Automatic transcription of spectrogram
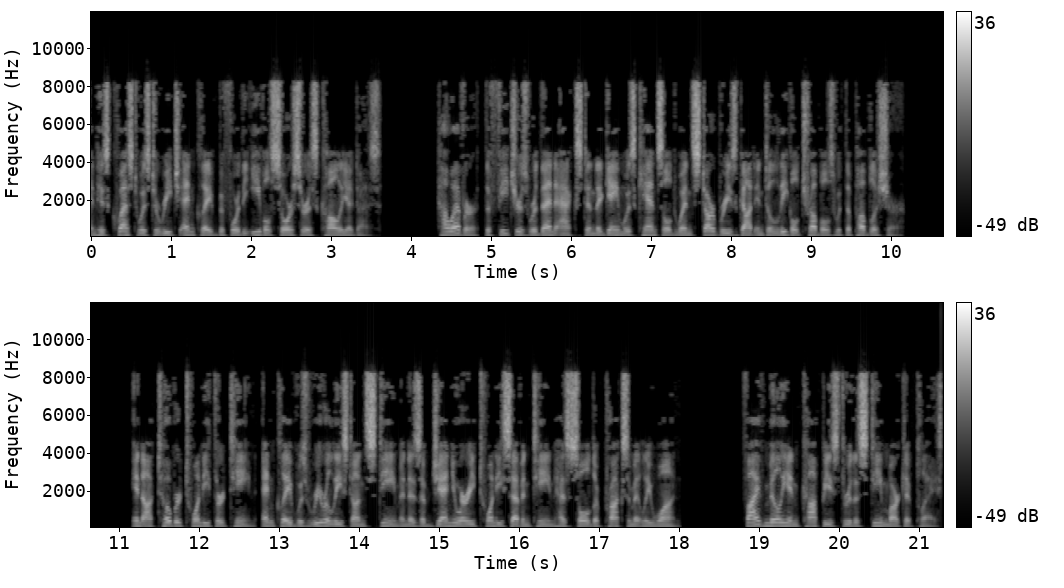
and his quest was to reach Enclave before the evil sorceress Kalia does. However, the features were then axed and the game was cancelled when Starbreeze got into legal troubles with the publisher. In October 2013, Enclave was re-released on Steam and as of January 2017 has sold approximately 1.5 million copies through the Steam marketplace.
